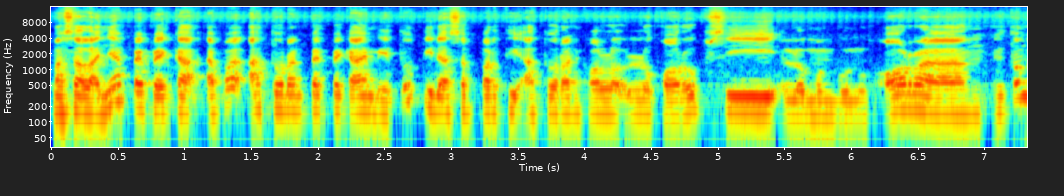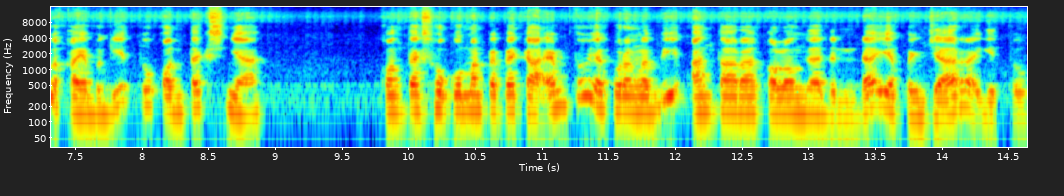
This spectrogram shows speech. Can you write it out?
masalahnya PPK apa aturan PPKM itu tidak seperti aturan kalau lu korupsi, lu membunuh orang, itu nggak kayak begitu konteksnya. Konteks hukuman PPKM tuh ya kurang lebih antara kalau nggak denda ya penjara gitu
